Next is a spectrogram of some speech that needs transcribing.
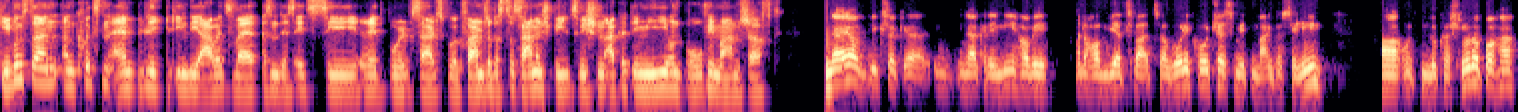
Gib uns da einen, kurzen Einblick in die Arbeitsweisen des SC Red Bull Salzburg, vor allem so das Zusammenspiel zwischen Akademie und Profimannschaft. Naja, wie gesagt, äh, in der Akademie habe ich, da haben wir zwei, zwei Volley-Coaches mit Magnus Selin äh, und dem Lukas Schluderbacher.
